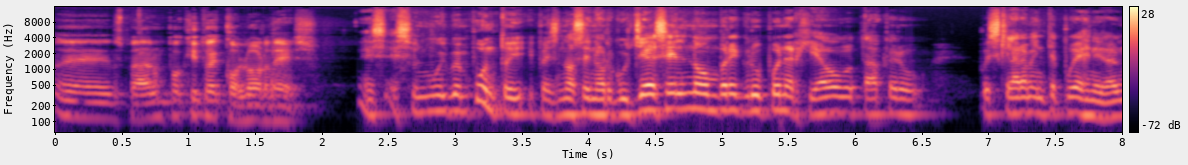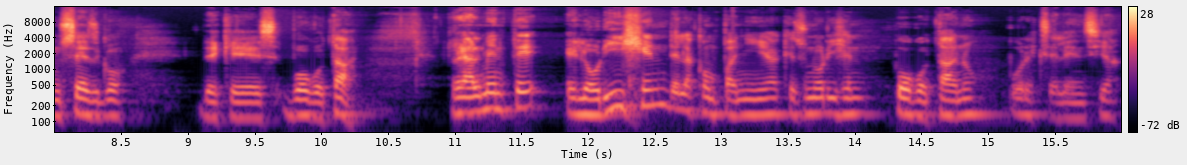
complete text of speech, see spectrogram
eh, nos puede dar un poquito de color de eso. Es, es, un muy buen punto y pues nos enorgullece el nombre Grupo Energía Bogotá, pero pues claramente puede generar un sesgo de que es Bogotá. Realmente el origen de la compañía, que es un origen bogotano por excelencia,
